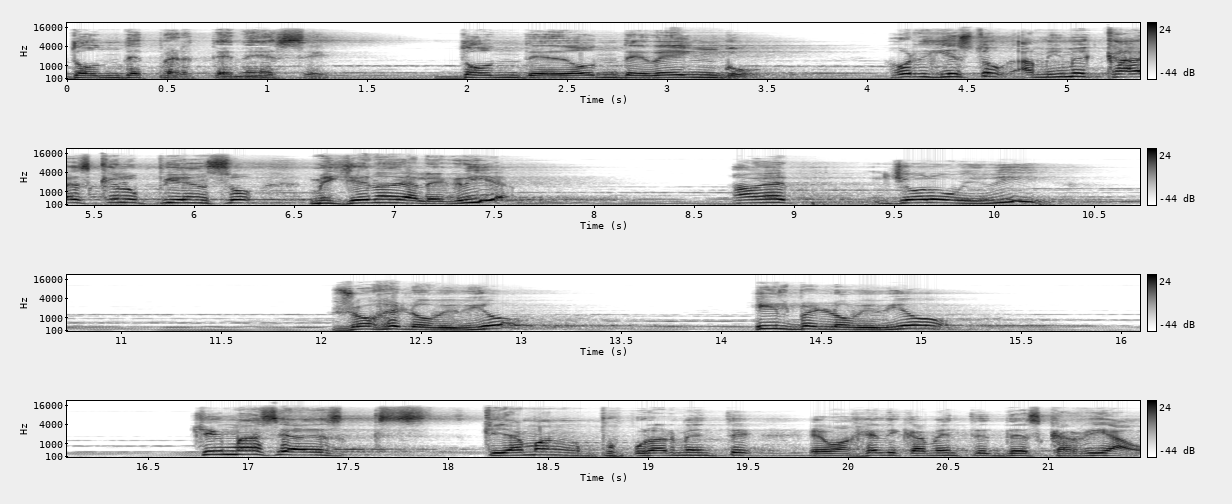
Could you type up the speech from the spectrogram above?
dónde pertenece, dónde, dónde vengo. Ahora, y esto a mí me cada vez que lo pienso me llena de alegría. A ver, yo lo viví. Roger lo vivió. Hilbert lo vivió. ¿Quién más se que llaman popularmente, evangélicamente, descarriado?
